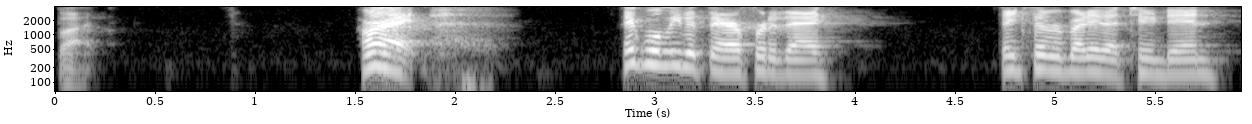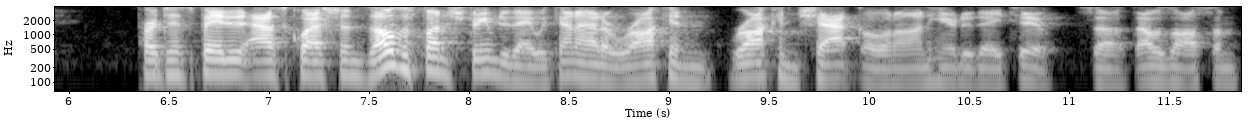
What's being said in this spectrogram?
but all right, I think we'll leave it there for today. Thanks everybody that tuned in, participated, asked questions. That was a fun stream today. We kind of had a rockin' rockin' chat going on here today too. So that was awesome.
